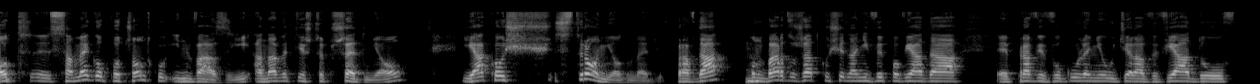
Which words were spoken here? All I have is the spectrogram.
od y, samego początku inwazji, a nawet jeszcze przed nią, jakoś stroni od mediów, prawda? On bardzo rzadko się dla nich wypowiada, prawie w ogóle nie udziela wywiadów,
